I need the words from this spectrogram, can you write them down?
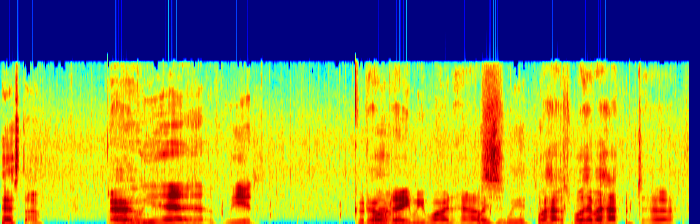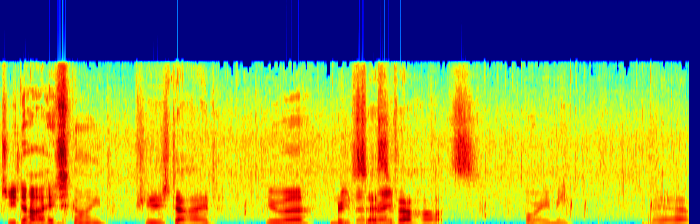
Hairstyle. Oh, Oh yeah, that was weird. Good old Amy Winehouse. Why is it weird? What ha- whatever happened to her? She died. She died. She's died. You uh knew Princess that, right? of our hearts. Poor Amy. Yeah.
